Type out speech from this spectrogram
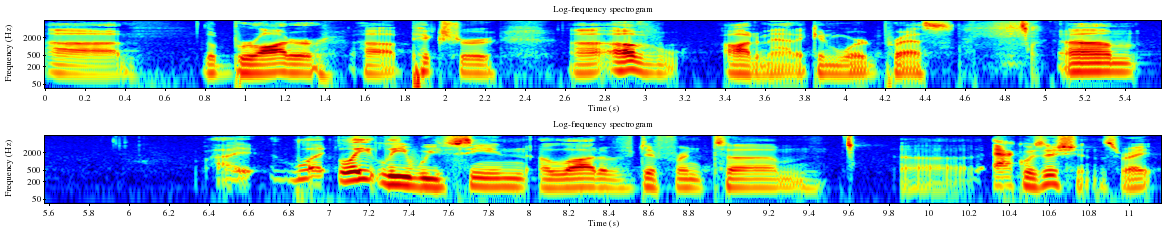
uh, the broader uh, picture of Automattic and WordPress. Um, lately, we've seen a lot of different um, uh, acquisitions, right?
